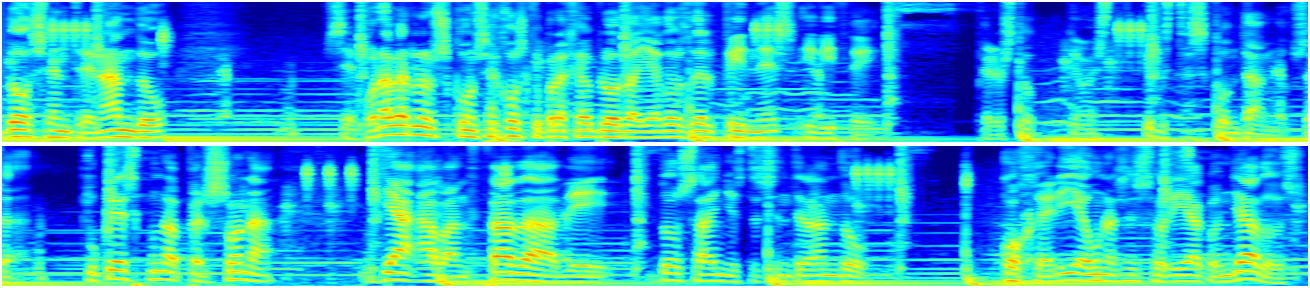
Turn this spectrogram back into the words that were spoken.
dos entrenando, se pone a ver los consejos que, por ejemplo, da dos del fitness y dice, pero esto, ¿qué me, ¿qué me, estás contando? O sea, ¿tú crees que una persona ya avanzada de dos años, tres entrenando, cogería una asesoría con Yados?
